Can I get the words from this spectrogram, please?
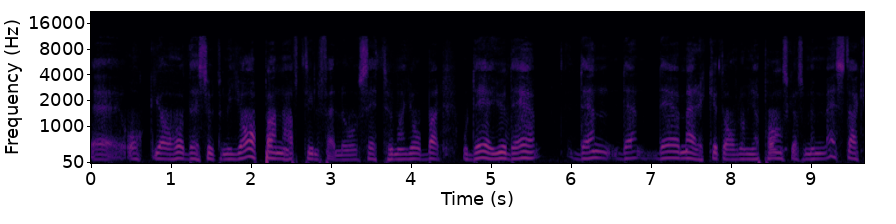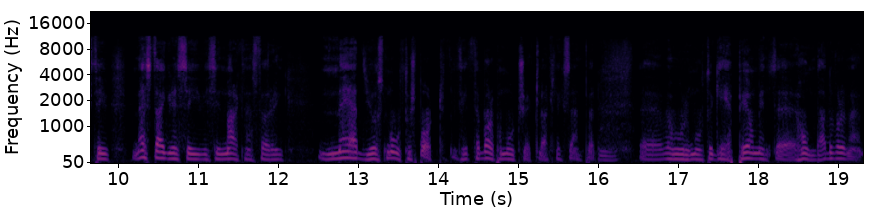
Eh, och jag har dessutom i Japan haft tillfälle att sett hur man jobbar. Och det är ju det den, den, det märket av de japanska som är mest aktiv, mest aggressiv i sin marknadsföring med just motorsport. Titta bara på motorcyklar till exempel. Mm. Eh, vad vore MotoGP om inte Honda hade varit med?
